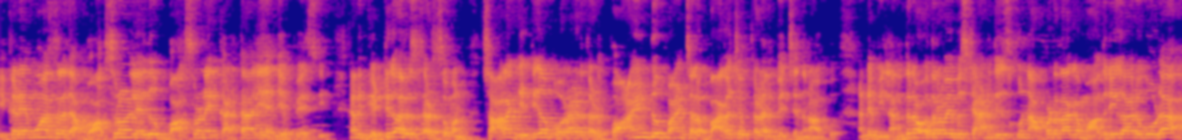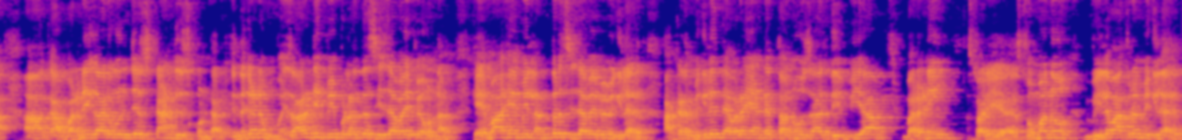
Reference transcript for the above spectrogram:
ఇక్కడేమో అసలు అది ఆ బాక్స్లోనే లేదు బాక్స్లోనే కట్టాలి అని చెప్పేసి. కానీ గట్టిగా అరుస్తాడు సుమన్. చాలా గట్టిగా పోరాడతాడు. పాయింట్ టు పాయింట్ చాలా బాగా చెప్తాడు అనిపించింది నాకు. అంటే వీళ్ళందరూ అవతల వైపు స్టాండ్ తీసుకున్న అప్పటిదాకా మాధురి గారు కూడా ఆ, బర్ణి గారి గురించే స్టాండ్ తీసుకుంటారు. ఎందుకంటే మెజారిటీ పీపుల్ అందరూ సిజా వైపే ఉన్నారు. హేమా హేమీలు అందరూ సిజా వైపే మిగిలారు. అక్కడ మిగిలింది ఎవరయ్యా అంటే తనూజ దివ్య భరణి సారీ సుమను వీళ్ళు మాత్రమే మిగిలారు.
